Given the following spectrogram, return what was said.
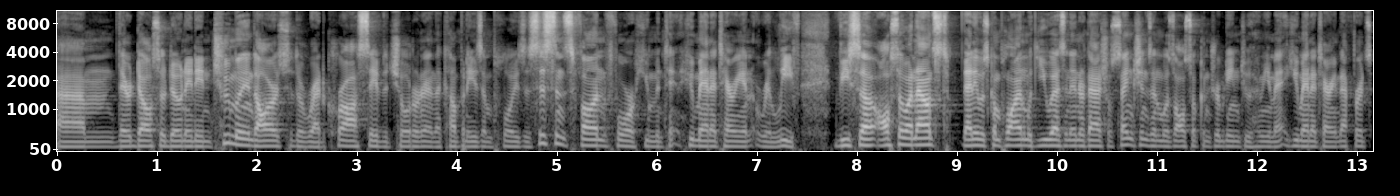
Um, they're also donating $2 million to the Red Cross, Save the Children, and the company's Employees Assistance Fund for humanitarian relief. Visa also announced that it was complying with U.S. and international sanctions and was also contributing to humanitarian efforts.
